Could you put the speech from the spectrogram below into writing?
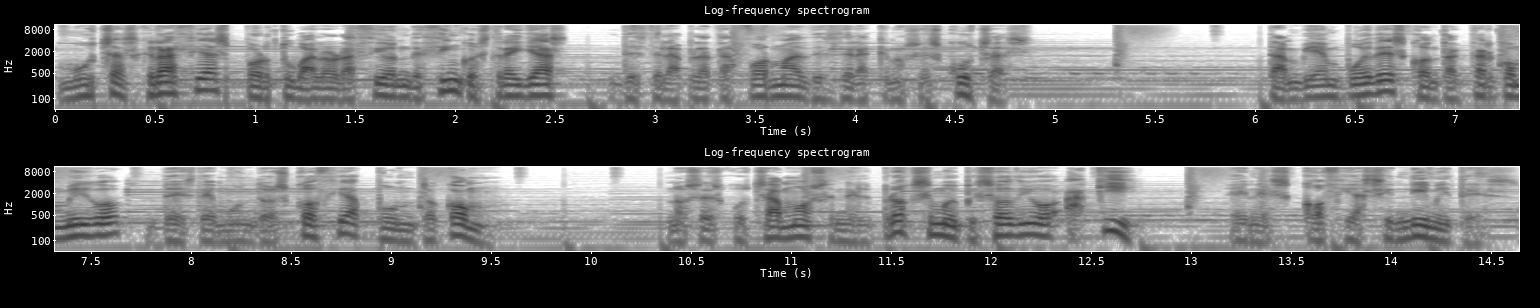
Muchas gracias por tu valoración de 5 estrellas desde la plataforma desde la que nos escuchas. También puedes contactar conmigo desde mundoescocia.com. Nos escuchamos en el próximo episodio aquí, en Escocia sin Límites.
